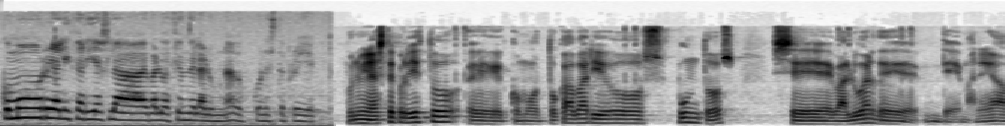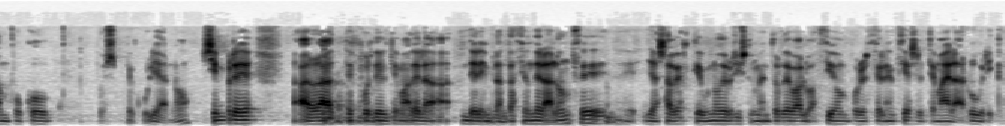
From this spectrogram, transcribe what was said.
¿cómo realizarías la evaluación del alumnado con este proyecto? Pues mira, este proyecto, eh, como toca varios puntos, se evalúa de, de manera un poco pues peculiar, ¿no? Siempre, ahora después del tema de la, de la implantación de la 11, eh, ya sabes que uno de los instrumentos de evaluación por excelencia es el tema de la rúbrica.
